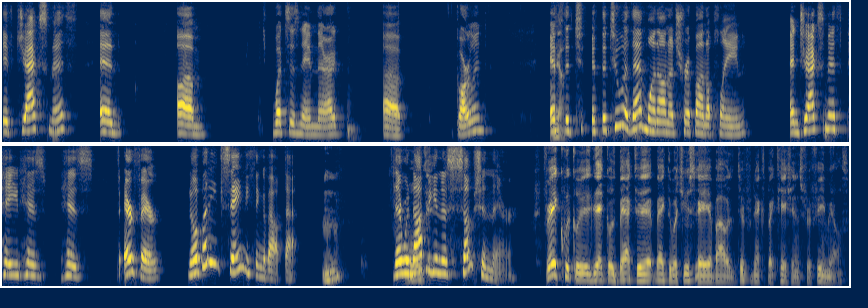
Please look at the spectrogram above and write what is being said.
if Jack Smith and um what's his name there? Uh, Garland. If yeah. the t- if the two of them went on a trip on a plane, and Jack Smith paid his his airfare, nobody'd say anything about that. Mm-hmm. There would well, not be an assumption there. Very quickly, that goes back to back to what you say about different expectations for females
